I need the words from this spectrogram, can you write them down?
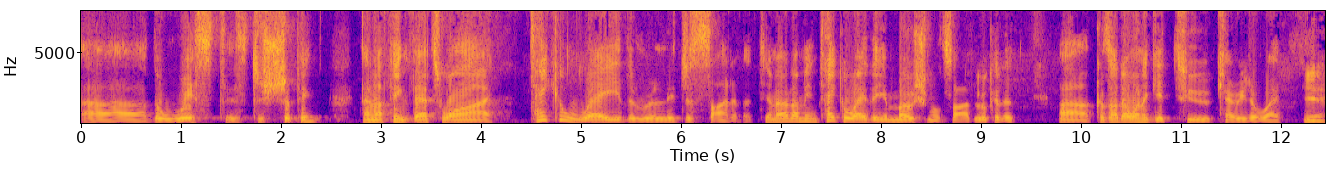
uh, the West is to shipping, and I think that's why. Take away the religious side of it. You know what I mean? Take away the emotional side. Look at it, Uh because I don't want to get too carried away. Yeah.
